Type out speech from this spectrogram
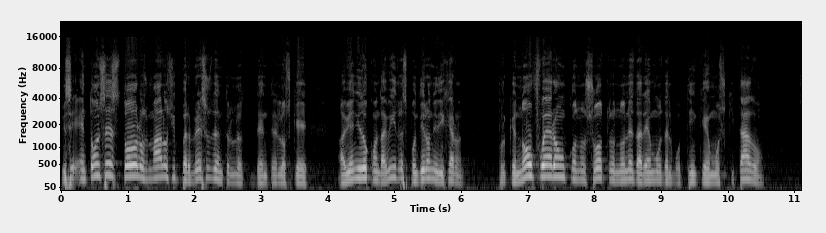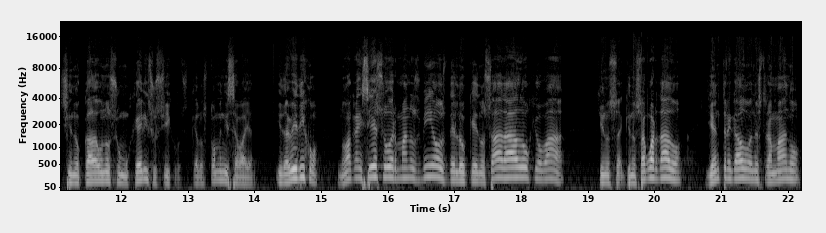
Dice, entonces todos los malos y perversos de entre, los, de entre los que habían ido con David respondieron y dijeron, porque no fueron con nosotros, no les daremos del botín que hemos quitado, sino cada uno su mujer y sus hijos, que los tomen y se vayan. Y David dijo, no hagáis eso, hermanos míos, de lo que nos ha dado Jehová, que nos, que nos ha guardado y ha entregado en nuestra mano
